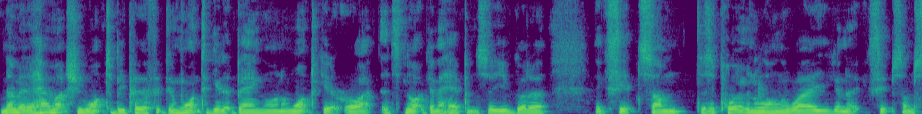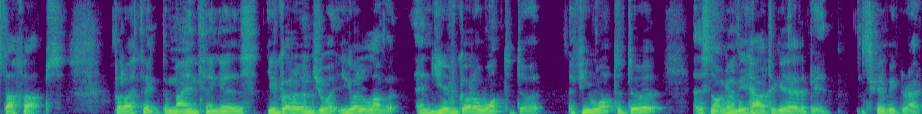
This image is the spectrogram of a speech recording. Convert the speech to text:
No matter how much you want to be perfect and want to get it bang on and want to get it right, it's not going to happen. So you've got to accept some disappointment along the way. You're going to accept some stuff ups. But I think the main thing is you've got to enjoy it. You've got to love it. And you've got to want to do it. If you want to do it, it's not going to be hard to get out of bed. It's going to be great.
